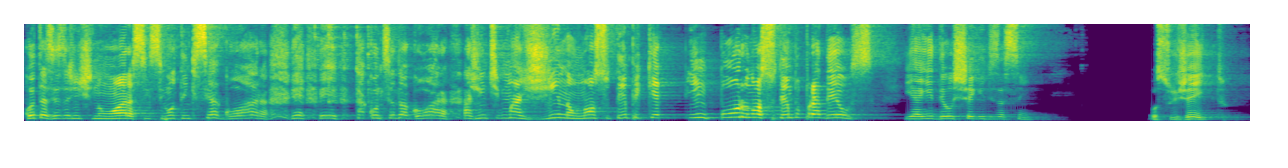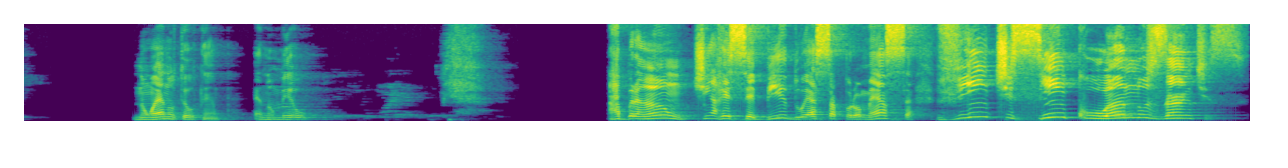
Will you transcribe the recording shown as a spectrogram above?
Quantas vezes a gente não ora assim, Senhor, tem que ser agora, está é, é, tá acontecendo agora. A gente imagina o nosso tempo e quer impor o nosso tempo para Deus. E aí Deus chega e diz assim: o sujeito não é no teu tempo, é no meu. Abraão tinha recebido essa promessa 25 anos antes.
